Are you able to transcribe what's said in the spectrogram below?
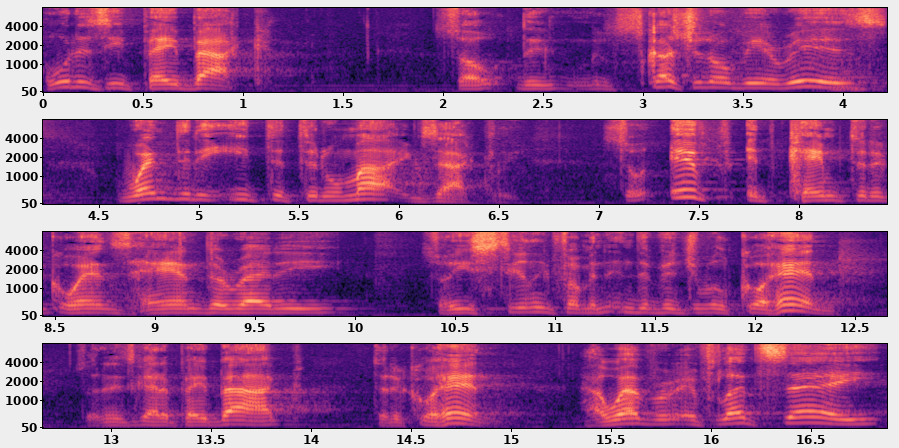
who does he pay back? So the discussion over here is, when did he eat the teruma exactly? So if it came to the Kohen's hand already, so he's stealing from an individual Kohen, so then he's got to pay back to the Kohen. However, if let's say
